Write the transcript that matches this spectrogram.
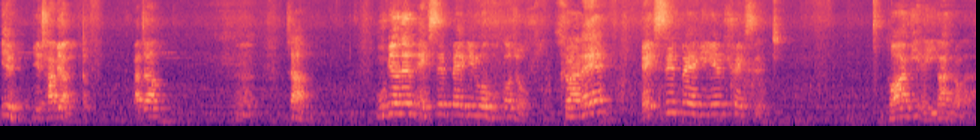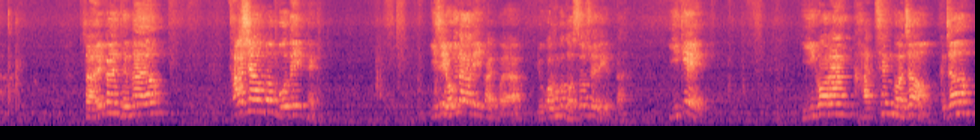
1 이게 좌변 맞아? 응. 자 우변은 x 빼기 1로 묶어줘 그 안에 x 빼기 1 qx 더하기 a가 들어가라 자 여기까지 됐나요? 다시 한번 뭐 대입해? 이제 여기다가 대입할 거야 요거 한 번 더 써줘야 되겠다 이게 이거랑 같은 거죠? 그죠?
